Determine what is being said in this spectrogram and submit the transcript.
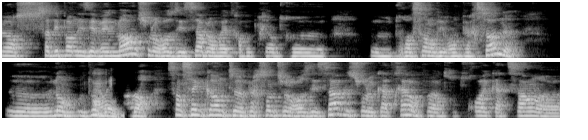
Alors, ça dépend des événements. Sur le Rose des Sables, on va être à peu près entre 300 euh, environ personnes. Euh, non, on peut, ah 150 personnes sur le Rose des Sables. Sur le 4L, on peut entre 3 et 400 euh,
